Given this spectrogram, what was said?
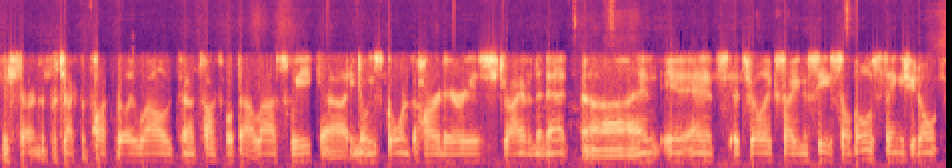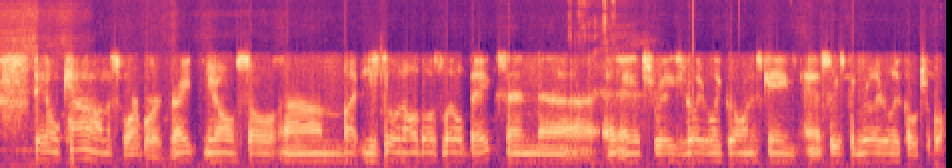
he's starting to protect the puck really well. We kind of talked about that last week. Uh, you know he's going to the hard areas, driving the net, uh, and and it's it's really exciting to see. So those things you don't they don't count on the scoreboard, right? You know so um, but he's doing all those little bigs, and uh, and, and it's really he's really really growing his game, and so he's been really really coachable.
